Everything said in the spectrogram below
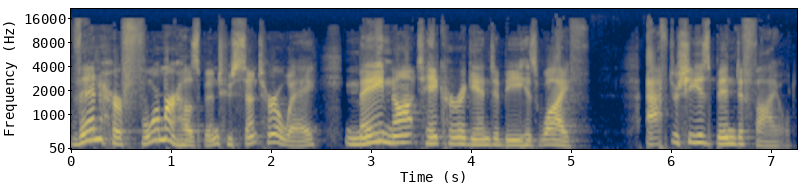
then her former husband who sent her away may not take her again to be his wife after she has been defiled,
